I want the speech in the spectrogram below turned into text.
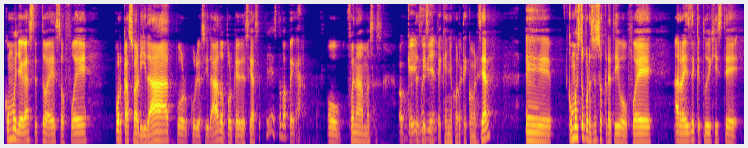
¿Cómo llegaste tú a eso? ¿Fue por casualidad, por curiosidad o porque decías, oye, esto va a pegar? ¿O fue nada más Ok, antes de ese pequeño corte comercial? Eh, ¿Cómo es tu proceso creativo? ¿Fue a raíz de que tú dijiste,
